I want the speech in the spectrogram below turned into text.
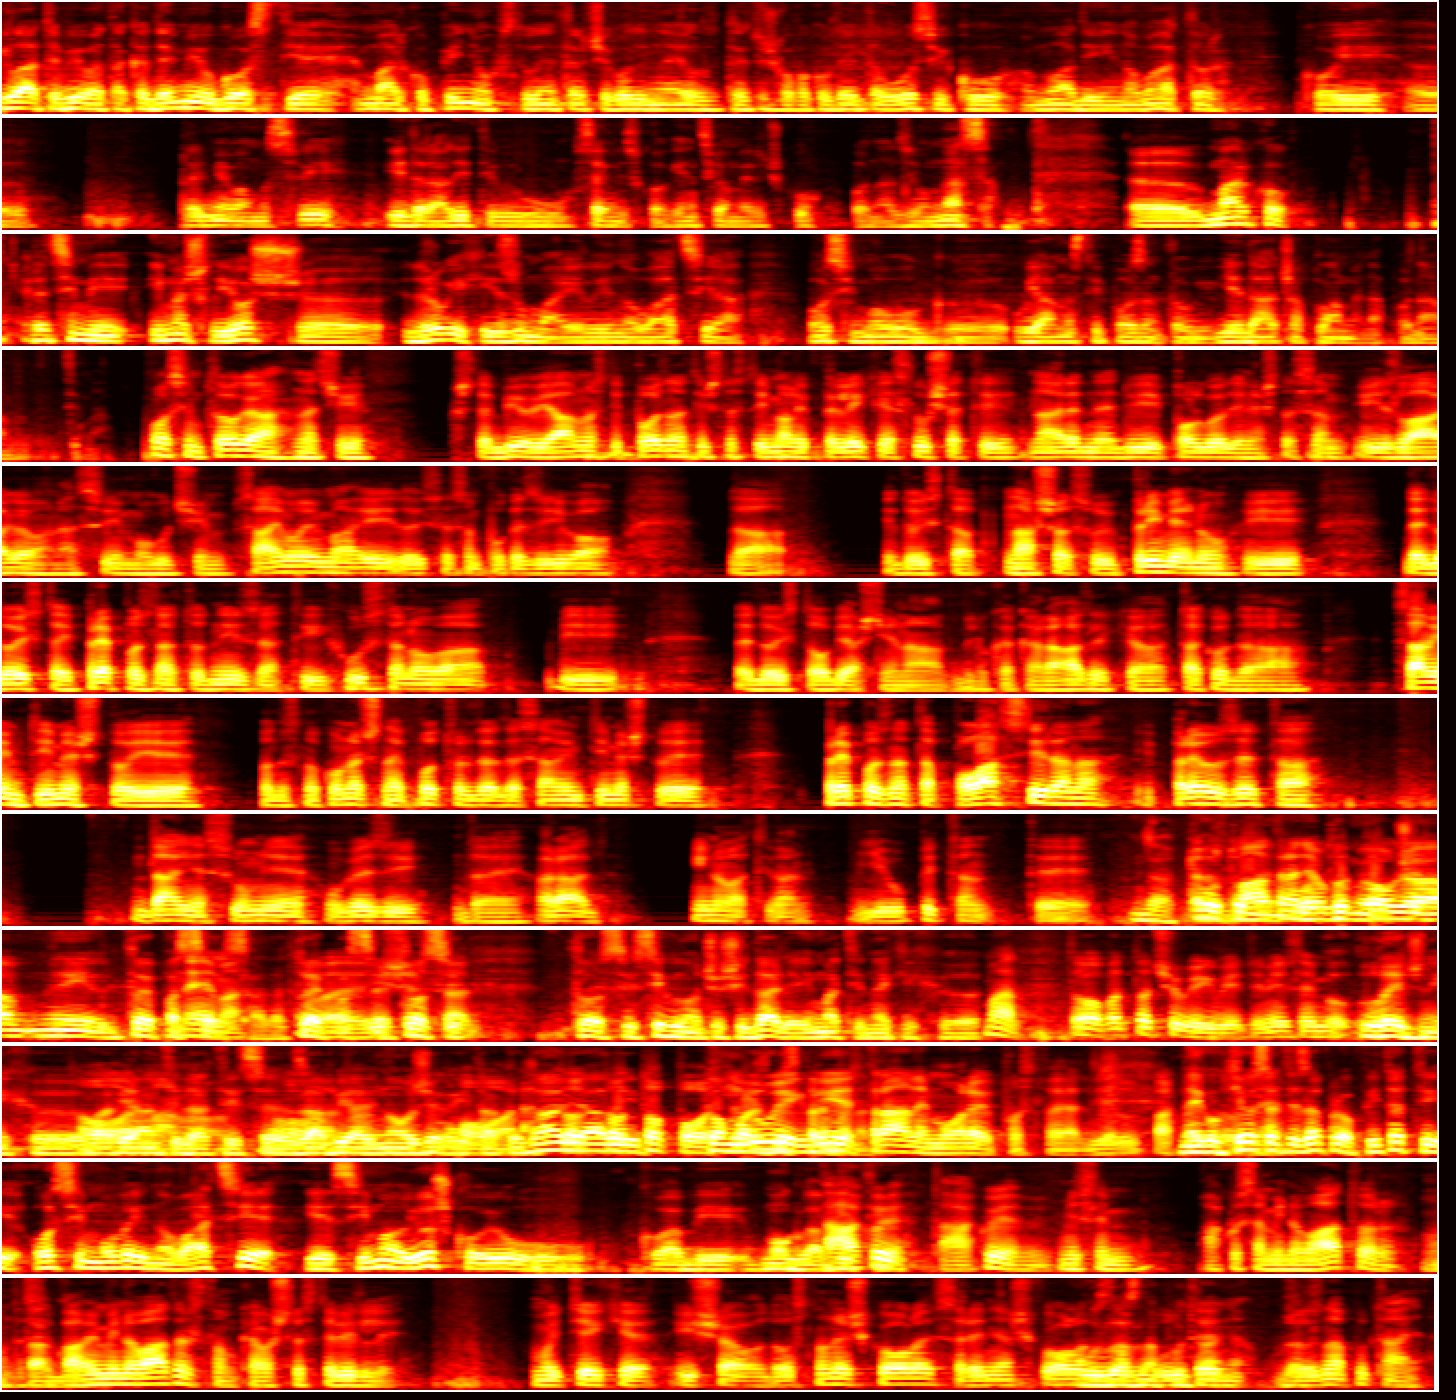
Gledate Vivat Akademiju, gost je Marko Pinjuh, student treće godine Elektrotehničkog fakulteta u Osijeku, mladi inovator koji, e, predmjevamo svi, ide raditi u svemirsku agenciju američku pod nazivom NASA. E, Marko, reci mi, imaš li još e, drugih izuma ili inovacija osim ovog u javnosti poznatog jedača plamena pod navodnicima? Osim toga, znači, što je bio u javnosti poznati, što ste imali prilike slušati naredne dvije i pol godine što sam izlagao na svim mogućim sajmovima i doista sam pokazivao da je doista našao svoju primjenu i da je doista i prepoznat od niza tih ustanova i da je doista objašnjena bilo kakva razlika, tako da samim time što je, odnosno konačna je potvrda da samim time što je prepoznata, plasirana i preuzeta daljnje sumnje u vezi da je rad inovativan i upitan, te da, to, razmatranje oko toga nije, to je pase sada, to, je pase, to si, to si sigurno ćeš i dalje imati nekih e, Ma, to, pa to će uvijek biti. Mislim, leđnih e, varijanti da ti se zabijaju noževi i tako dalje, ali to, to, to, to uvijek dvije strane moraju postojati. Nego htio sam te zapravo pitati, osim ove inovacije, jesi imao još koju koja bi mogla tako biti? Tako je, tako je. Mislim, ako sam inovator, onda se bavim inovatorstvom, kao što ste vidjeli. Moj tijek je išao od osnovne škole, srednja škola, uzlazna putanja. Uzlazna putanja.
